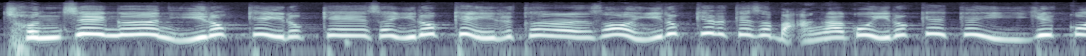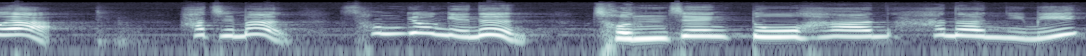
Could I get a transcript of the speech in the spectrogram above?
전쟁은 이렇게 이렇게 해서 이렇게 하면서 이렇게 이렇게 해서 망하고 이렇게 이렇게 이길 거야. 하지만 성경에는 전쟁 또한 하나님이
